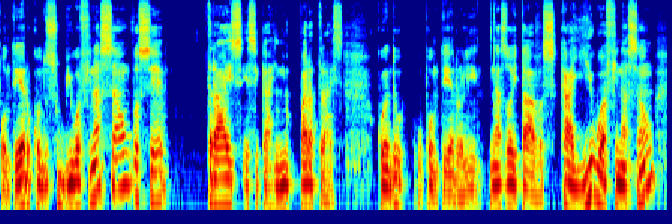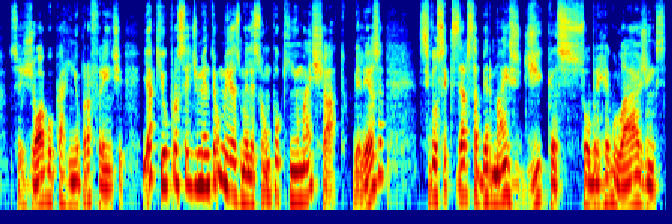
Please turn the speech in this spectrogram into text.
Ponteiro, quando subiu a afinação, você traz esse carrinho para trás. Quando o ponteiro ali nas oitavas caiu a afinação, você joga o carrinho para frente. E aqui o procedimento é o mesmo, ele é só um pouquinho mais chato, beleza? Se você quiser saber mais dicas sobre regulagens,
